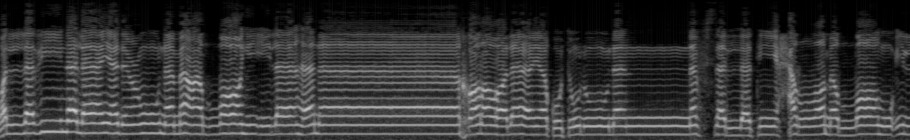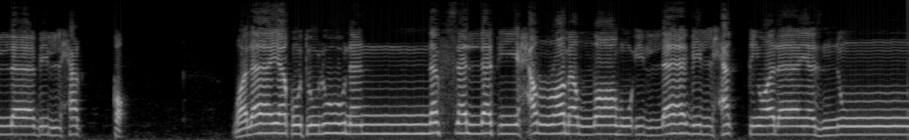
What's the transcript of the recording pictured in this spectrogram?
والذين لا يدعون مع الله إلهنا آخر ولا يقتلون النفس التي حرم الله إلا بالحق ولا يقتلون النفس التي حرم الله إلا بالحق ولا يزنون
